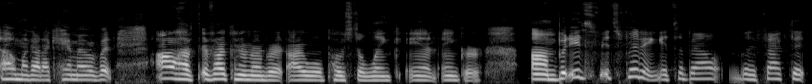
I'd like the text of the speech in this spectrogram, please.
Oh my god, I can't remember, but I'll have to, if I can remember it, I will post a link and anchor. Um, but it's it's fitting. It's about the fact that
